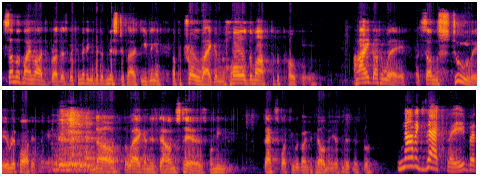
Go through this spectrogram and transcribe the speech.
some of my lodge brothers were committing a bit of mischief last evening, and a patrol wagon hauled them off to the pokey. I got away, but some stoolie reported me. now the wagon is downstairs for me. That's what you were going to tell me, isn't it, Miss Brooks? Not exactly, but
